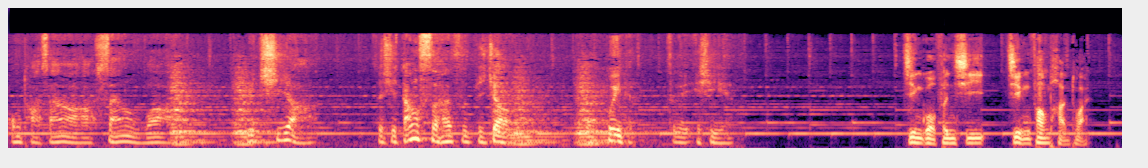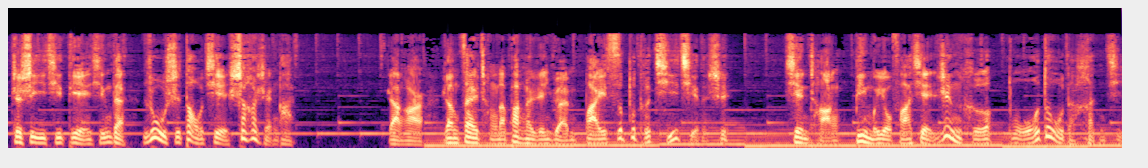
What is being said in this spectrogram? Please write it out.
红塔山啊、三五啊、六七啊，这些当时还是比较呃贵的这个一些烟。经过分析，警方判断这是一起典型的入室盗窃杀人案。然而，让在场的办案人员百思不得其解的是，现场并没有发现任何搏斗的痕迹。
